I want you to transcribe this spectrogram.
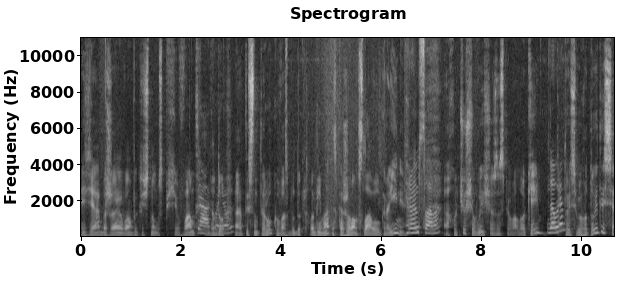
я бажаю вам виключно успіхів. Вам Дякую. буду е, тиснути руку, вас буду обіймати. Скажу вам слава Україні. Героям слава. А хочу, щоб ви щось заспівали, окей? Добре. Тобто ви готуєтеся,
